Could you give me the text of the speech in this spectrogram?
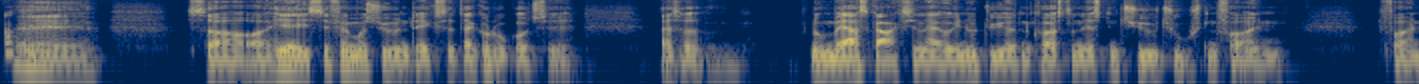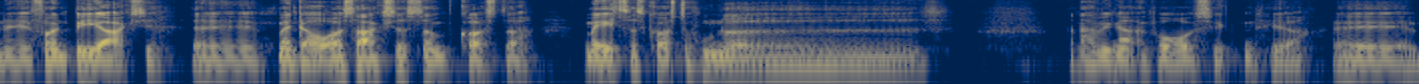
Okay. Øh, så, og her i C25-indekset, der kan du gå til, altså nu Mærsk-aktien er jo endnu dyrere, den koster næsten 20.000 for en, for en, øh, for en B-aktie. Øh, men der er også aktier, som koster, Matas koster 100, den har vi ikke engang på oversigten her, øh,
